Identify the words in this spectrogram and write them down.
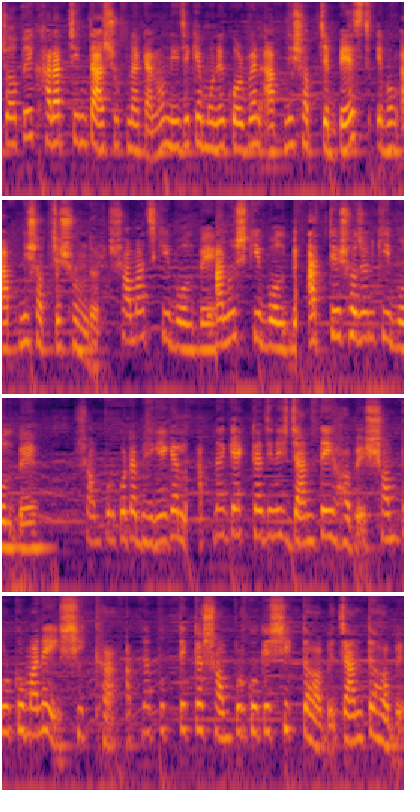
যতই খারাপ চিন্তা আসুক না কেন, নিজেকে মনে করবেন আপনি সবচেয়ে বেস্ট এবং আপনি সবচেয়ে সুন্দর। সমাজ কি বলবে? মানুষ কি বলবে? আত্মীয় স্বজন কি বলবে? সম্পর্কটা ভেঙে গেল। আপনাকে একটা জিনিস জানতেই হবে। সম্পর্ক মানেই শিক্ষা। আপনার প্রত্যেকটা সম্পর্ককে শিখতে হবে, জানতে হবে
